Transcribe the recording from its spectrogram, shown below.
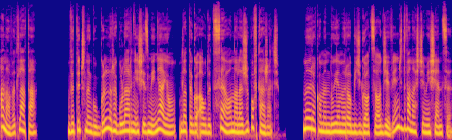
a nawet lata. Wytyczne Google regularnie się zmieniają, dlatego audyt SEO należy powtarzać. My rekomendujemy robić go co 9-12 miesięcy.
